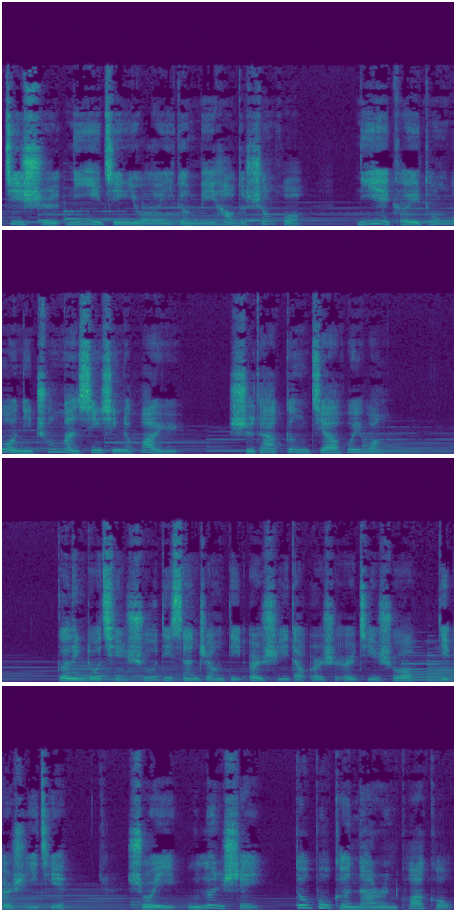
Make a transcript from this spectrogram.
即使你已经有了一个美好的生活，你也可以通过你充满信心的话语。使它更加辉煌。哥林多前书第三章第二十一到二十二节说：“第二十一节，所以无论谁都不可拿人夸口，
